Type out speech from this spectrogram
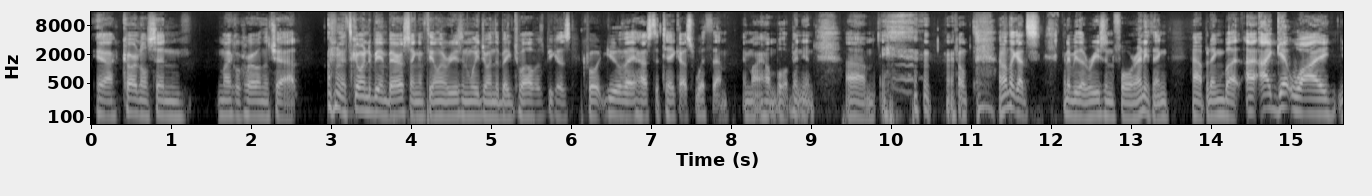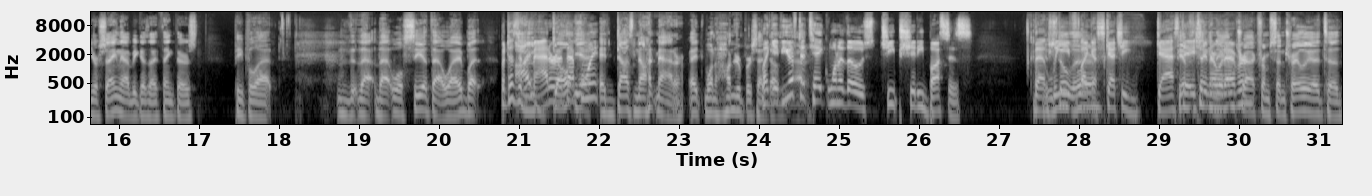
Yeah, Cardinals and Michael Crow in the chat. it's going to be embarrassing if the only reason we joined the Big 12 is because, quote, U of A has to take us with them, in my humble opinion. Um, I don't I don't think that's going to be the reason for anything happening, but I, I get why you're saying that because I think there's people that that that will see it that way. But But does it I matter at that yeah, point? It does not matter. It 100% like if you have to take one of those cheap, shitty buses that You're leave like a sketchy gas If you have to station or whatever, Amtrak from Centralia to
